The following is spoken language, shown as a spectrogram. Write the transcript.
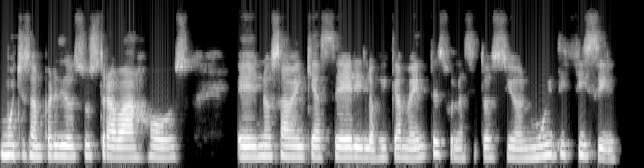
muchos han perdido sus trabajos, eh, no saben qué hacer y lógicamente es una situación muy difícil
